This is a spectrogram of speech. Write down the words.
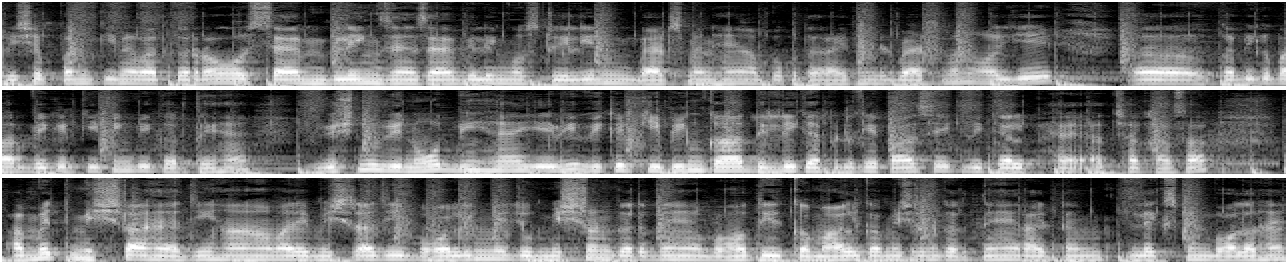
ऋषभ पंत की मैं बात कर रहा हूँ और सैम बिलिंग्स हैं। सैम बिलिंग ऑस्ट्रेलियन बैट्समैन हैं, आपको पता है राइट हैंडेड बैट्समैन। और ये कभी कभार विकेट कीपिंग भी करते हैं। विष्णु विनोद भी हैं, ये भी विकेट कीपिंग का दिल्ली कैपिटल के पास एक विकल्प है। अच्छा खासा। अमित मिश्रा है। जी हाँ हमारे मिश्रा जी, बॉलिंग में जो मिश्रण करते हैं, बहुत ही कमाल का मिश्रण करते हैं right hand leg spin bowler हैं।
